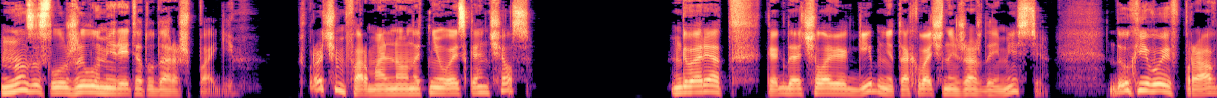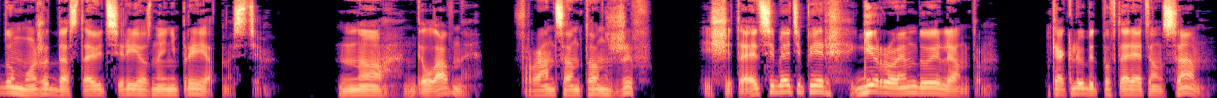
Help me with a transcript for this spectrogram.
но заслужил умереть от удара шпаги. Впрочем, формально он от него и скончался. Говорят, когда человек гибнет, охваченный жаждой мести, дух его и вправду может доставить серьезные неприятности. Но главное, Франц Антон жив и считает себя теперь героем-дуэлянтом. Как любит повторять он сам,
